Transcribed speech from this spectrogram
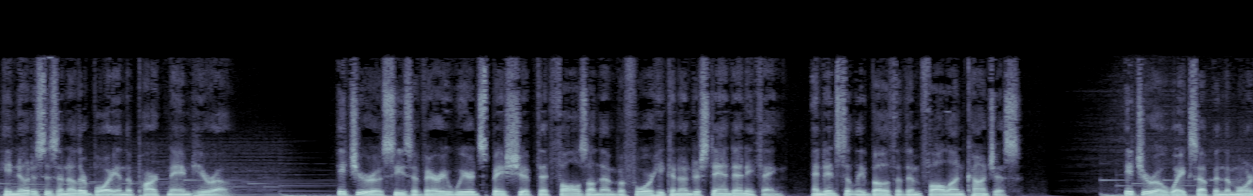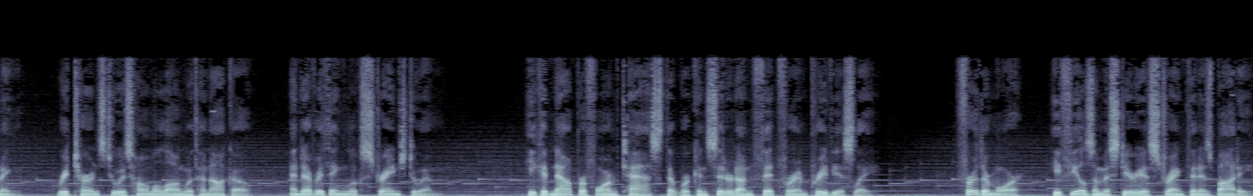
he notices another boy in the park named Hiro. Ichiro sees a very weird spaceship that falls on them before he can understand anything, and instantly both of them fall unconscious. Ichiro wakes up in the morning, returns to his home along with Hanako, and everything looks strange to him. He could now perform tasks that were considered unfit for him previously. Furthermore, he feels a mysterious strength in his body.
